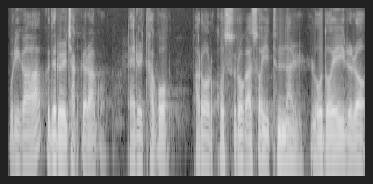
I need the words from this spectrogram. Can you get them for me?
우리가 그들을 작별하고 배를 타고 바로 고스로 가서 이튿날 로도에 이르러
